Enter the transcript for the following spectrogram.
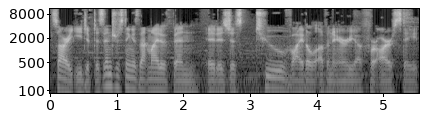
Sorry, Egypt. As interesting as that might have been, it is just too vital of an area for our state.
